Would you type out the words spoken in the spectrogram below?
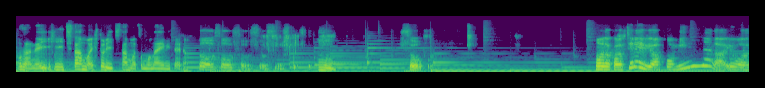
そうだね。い一端末一人一端末もないみたいな。そうそうそうそうそうそうう。ん。そう。まあだからテレビはこうみんなが要は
